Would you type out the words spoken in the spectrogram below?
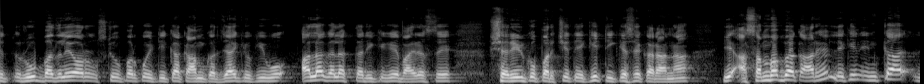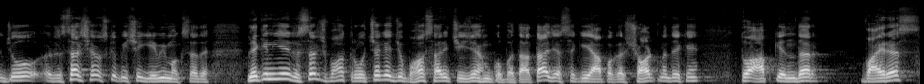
रूप बदले और उसके ऊपर कोई टीका काम कर जाए, क्योंकि वो अलग अलग तरीके के वायरस से, शरीर को परिचित एक ही टीके से कराना, ये असंभव कार्य है, लेकिन इनका जो रिसर्च है, उसके पीछे ये भी मकसद है। लेकिन ये रिसर्च बहुत रोचक है, जो बहुत सारी चीज़ें हमको बताता है। जैसे कि आप अगर शॉर्ट में देखें तो आपके अंदर वायरस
